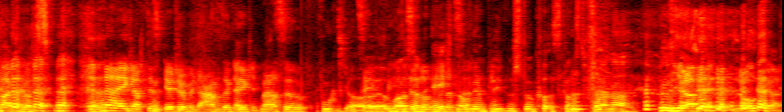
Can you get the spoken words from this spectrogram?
Parkplatz. Nein, ich glaube, das geht schon mit einem, da kriegt man auch so 50% Ja, was einen Behinderung echt langen Blindenstock hast, kannst du vorne. ja, locker.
